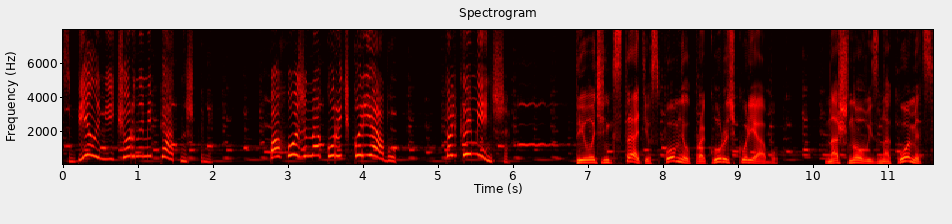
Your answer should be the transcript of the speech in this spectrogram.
С белыми и черными пятнышками. Похожа на курочку рябу Только меньше. Ты очень кстати вспомнил про курочку рябу. Наш новый знакомец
